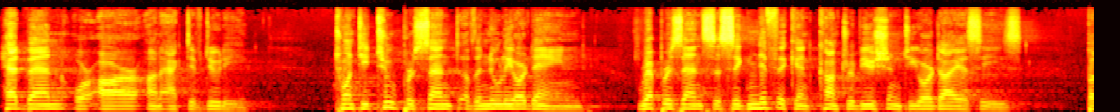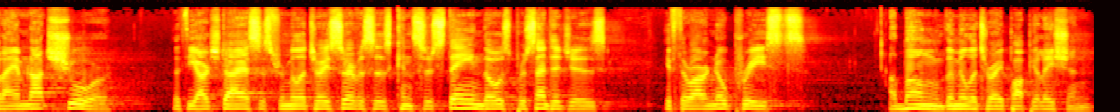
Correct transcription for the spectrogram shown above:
had been or are on active duty. 22% of the newly ordained represents a significant contribution to your diocese, but I am not sure that the Archdiocese for Military Services can sustain those percentages if there are no priests among the military population.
